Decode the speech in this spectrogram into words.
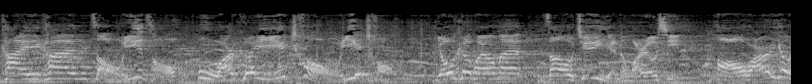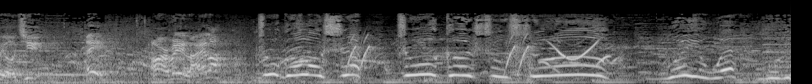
看一看，走一走，不玩可以瞅一瞅。游客朋友们，造句也能玩游戏，好玩又有趣。哎，二位来了，诸葛老师，诸葛叔叔，我以为我们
